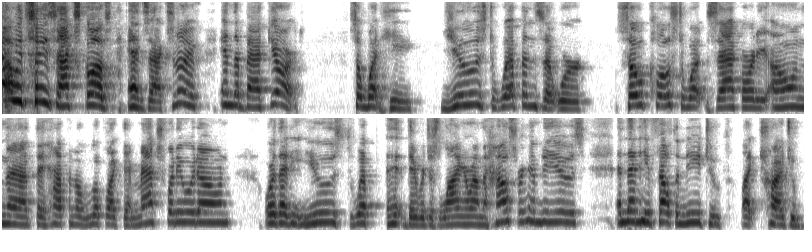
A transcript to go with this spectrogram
I would say, Zach's gloves and Zach's knife in the backyard. So, what he used weapons that were so close to what Zach already owned that they happened to look like they matched what he would own, or that he used weapon they were just lying around the house for him to use. And then he felt the need to like try to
